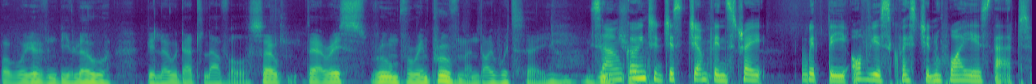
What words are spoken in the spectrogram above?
but we're even below below that level. So there is room for improvement, I would say. You know, so I'm going to just jump in straight with the obvious question why is that?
